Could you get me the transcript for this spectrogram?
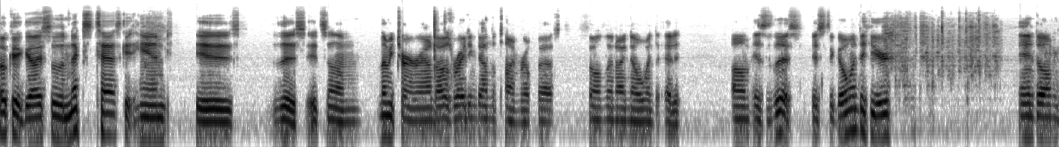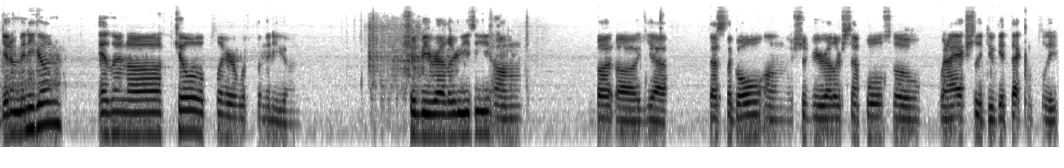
Okay guys, so the next task at hand is this. It's, um, let me turn around. I was writing down the time real fast, so then I know when to edit. Um, is this, is to go into here, and, um, get a minigun, and then, uh, kill a player with the minigun. Should be rather easy, um, but, uh, yeah, that's the goal. Um, it should be rather simple, so when I actually do get that complete,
